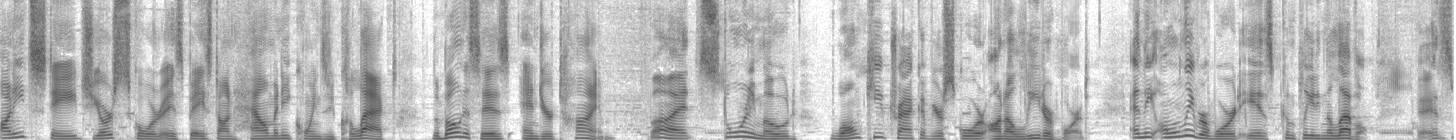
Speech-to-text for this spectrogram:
On each stage, your score is based on how many coins you collect, the bonuses, and your time. But story mode won't keep track of your score on a leaderboard, and the only reward is completing the level. It's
